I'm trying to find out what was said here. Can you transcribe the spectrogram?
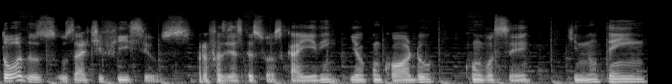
todos os artifícios para fazer as pessoas caírem e eu concordo com você que não tem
